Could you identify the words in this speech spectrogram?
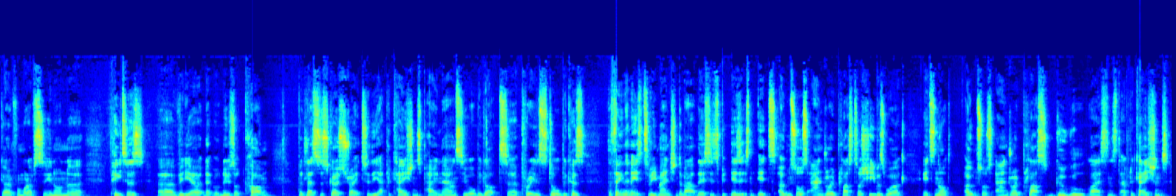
going from what I've seen on uh, Peter's uh, video at netbooknews.com. But let's just go straight to the applications pane now and see what we got uh, pre-installed because the thing that needs to be mentioned about this is, is it's, it's, open source Android plus Toshiba's work. It's not open source Android plus Google licensed applications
